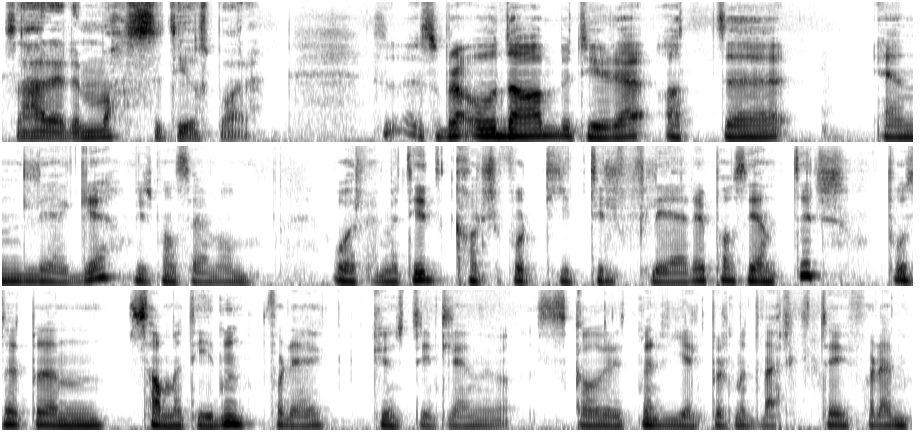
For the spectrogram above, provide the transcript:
Så her er det masse tid å spare. Så bra, Og da betyr det at en lege, hvis man ser noen år frem i tid, kanskje får tid til flere pasienter på, på den samme tiden, fordi kunstig intelligens hjelper som et verktøy for dem.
